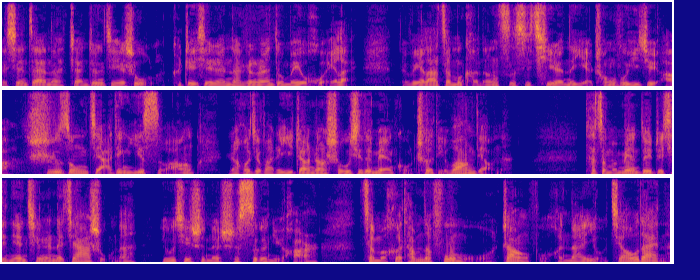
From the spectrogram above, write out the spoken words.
那现在呢？战争结束了，可这些人呢仍然都没有回来。那维拉怎么可能自欺欺人的也重复一句啊？失踪，假定已死亡，然后就把这一张张熟悉的面孔彻底忘掉呢？他怎么面对这些年轻人的家属呢？尤其是那十四个女孩，怎么和他们的父母、丈夫和男友交代呢？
